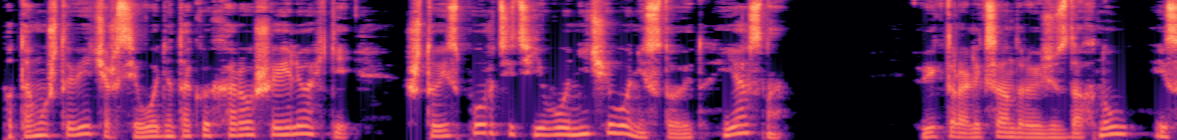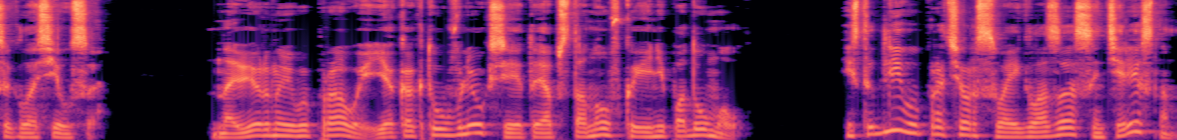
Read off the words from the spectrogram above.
«Потому что вечер сегодня такой хороший и легкий, что испортить его ничего не стоит, ясно?» Виктор Александрович вздохнул и согласился. «Наверное, вы правы, я как-то увлекся этой обстановкой и не подумал». И стыдливо протер свои глаза с интересным,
